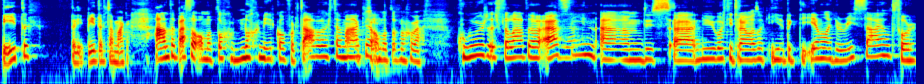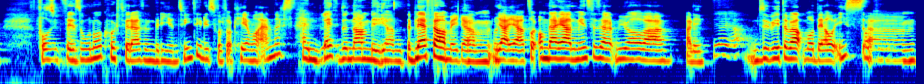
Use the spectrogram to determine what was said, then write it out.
beter, allee, beter te maken, aan te passen om het toch nog meer comfortabeler te maken, okay. om het toch nog wat cooler te laten uitzien. Ja. Um, dus nu wordt die trouwens ook, hier heb ik die helemaal gerestyled voor volgend seizoen ook, voor 2023. Dus het wordt ook helemaal anders. En blijft de naam meegaan? Het blijft wel meegaan, ja. ja, ja omdat ja, de mensen zijn nu al wat... Allee, ja, ja. Ze weten wat het model is. Okay. Um,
